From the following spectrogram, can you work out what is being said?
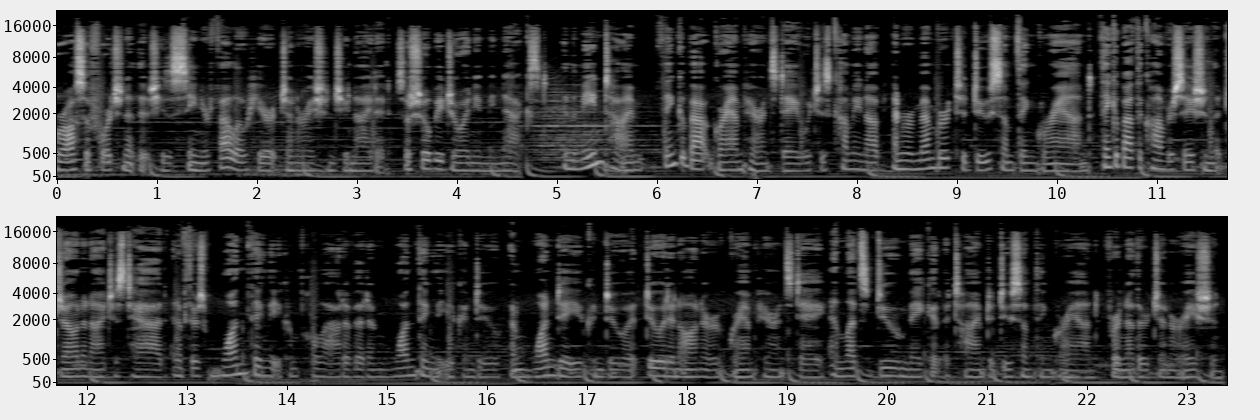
We're also fortunate that she's a senior fellow here at Generations United, so she'll be joining me next. In the meantime, think about Grandparents' Day, which is coming up, and remember to do something grand. Think about the conversation that Joan and I just had, and if there's one thing that you can pull out of it, and one thing that you can do, and one day you can do it, do it in honor of Grandparents' Day, and let's do make it a time to do something grand for another generation.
